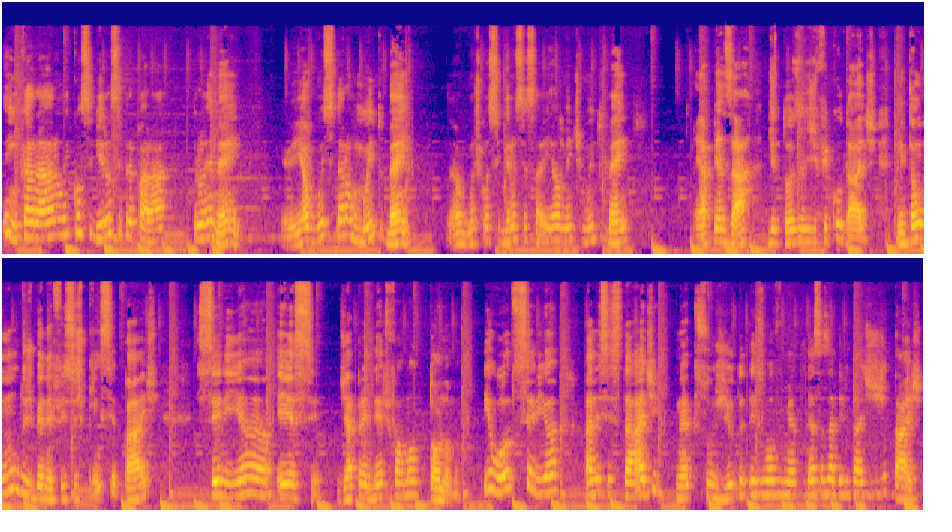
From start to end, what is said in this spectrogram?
e encararam e conseguiram se preparar para o Enem. E alguns se deram muito bem, né? alguns conseguiram se sair realmente muito bem é apesar de todas as dificuldades. Então, um dos benefícios principais seria esse, de aprender de forma autônoma. E o outro seria a necessidade né, que surgiu do desenvolvimento dessas habilidades digitais.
